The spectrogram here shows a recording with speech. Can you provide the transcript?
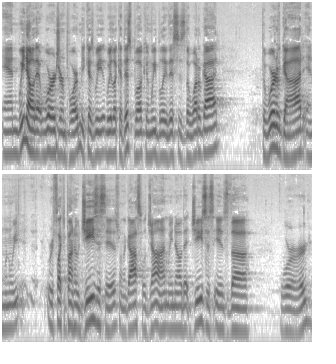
And we know that words are important because we, we look at this book and we believe this is the what of God? The Word of God. And when we reflect upon who Jesus is from the Gospel of John, we know that Jesus is the Word.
